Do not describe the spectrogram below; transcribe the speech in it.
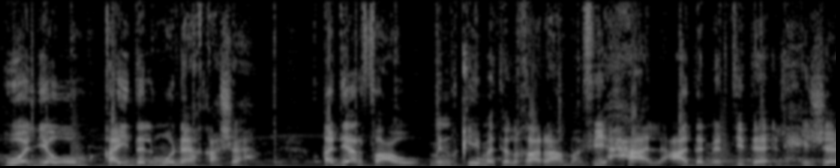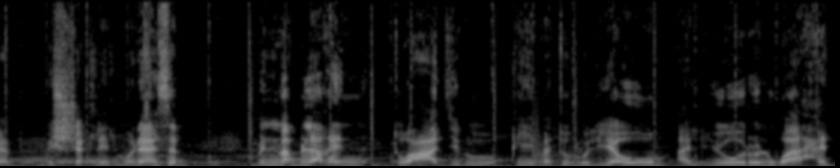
هو اليوم قيد المناقشة. قد يرفع من قيمة الغرامة في حال عدم ارتداء الحجاب بالشكل المناسب من مبلغ تعادل قيمته اليوم اليورو الواحد.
